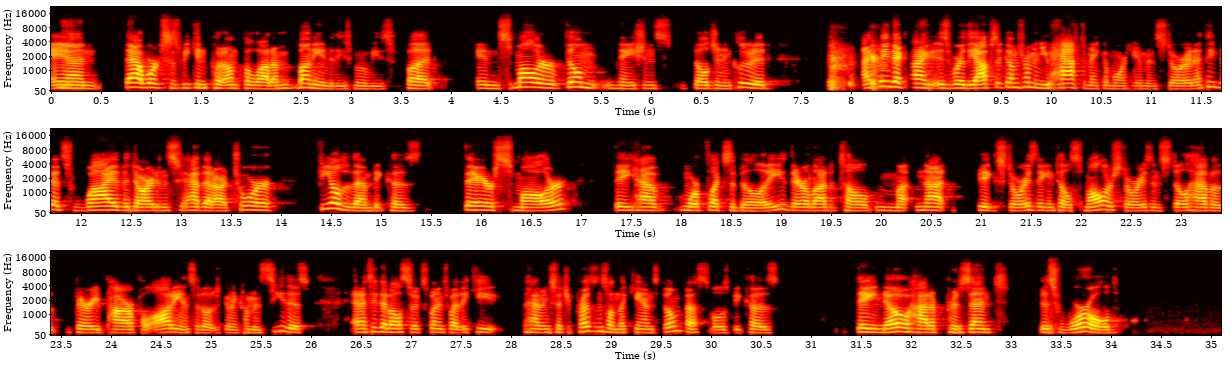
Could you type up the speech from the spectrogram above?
and that works because we can put up a lot of money into these movies. But in smaller film nations, Belgium included, I think that kind of is where the opposite comes from, and you have to make a more human story. And I think that's why the Dardennes have that auteur feel to them because they're smaller, they have more flexibility, they're allowed to tell not big stories, they can tell smaller stories and still have a very powerful audience that is going to come and see this. And I think that also explains why they keep having such a presence on the Cannes Film Festival is because they know how to present this world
